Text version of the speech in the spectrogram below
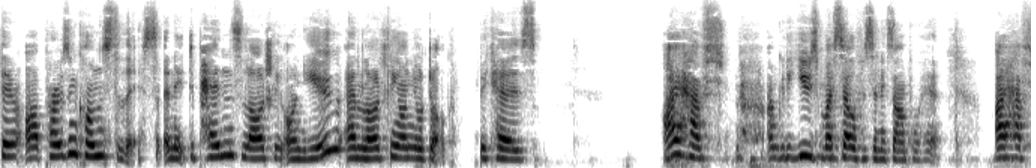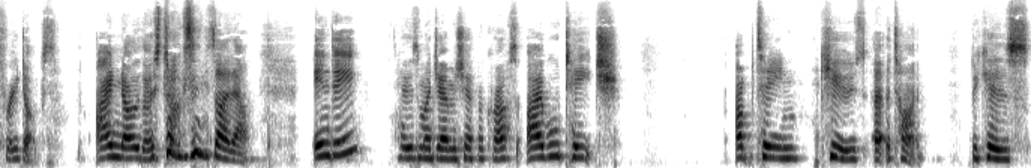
there are pros and cons to this, and it depends largely on you and largely on your dog. Because I have, I'm going to use myself as an example here. I have three dogs. I know those dogs inside out. Indy, who's my German Shepherd cross, I will teach umpteen cues at a time because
